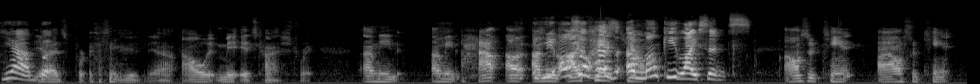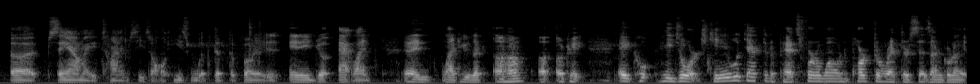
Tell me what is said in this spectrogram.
Yeah, Yeah, but it's pretty. Yeah, I'll admit it's kind of strange. I mean, I mean, how? Uh, I he mean, also I has can't a monkey license. I also can't. I also can't uh say how many times he's all he's whipped up the phone and he go at like and like he was like uh huh uh, okay. Hey co- hey George can you look after the pets for a while? The park director says I'm gonna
